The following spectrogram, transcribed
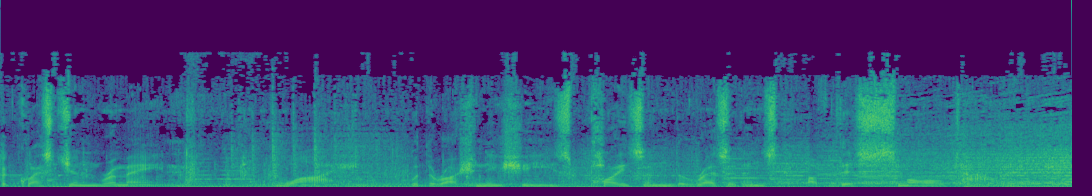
The question remained why would the Rajneeshis poison the residents of this small town?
